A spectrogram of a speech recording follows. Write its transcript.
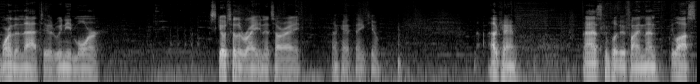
More than that, dude. We need more. Just go to the right and it's alright. Okay, thank you. Okay. That's completely fine then. We lost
